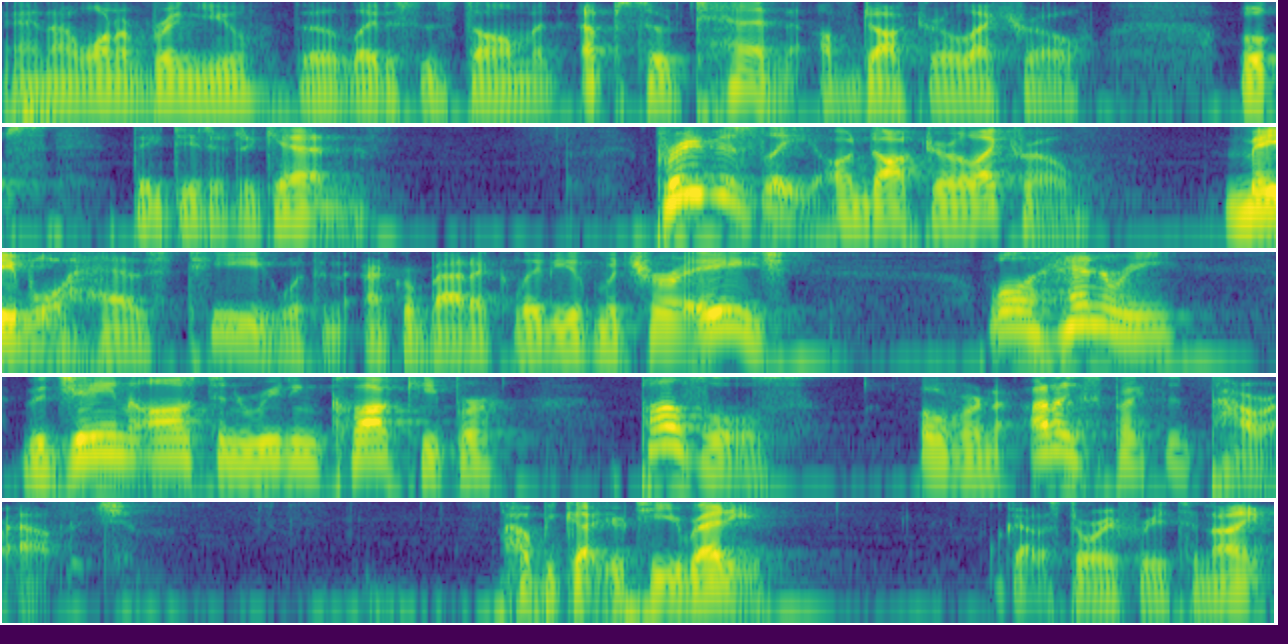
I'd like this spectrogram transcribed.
and I want to bring you the latest installment, episode 10 of Dr. Electro. Oops, they did it again. Previously on Dr. Electro, Mabel has tea with an acrobatic lady of mature age, while Henry, the Jane Austen reading clockkeeper, puzzles over an unexpected power outage. Hope you got your tea ready. We've got a story for you tonight.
